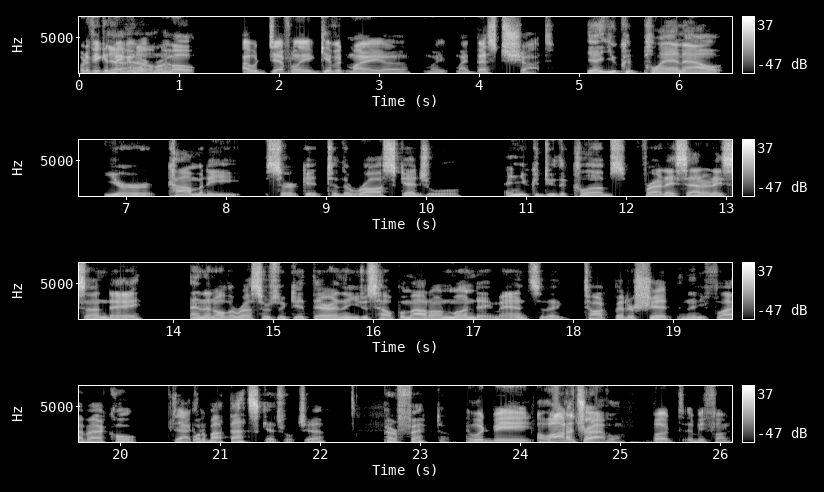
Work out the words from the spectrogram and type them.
But if you could Yeah, make me work no. remote, I would definitely give it my uh my my best shot. yeah, you could plan out your comedy circuit to the raw schedule and you could do the clubs Friday, Saturday, Sunday, and then all the wrestlers would get there and then you just help them out on Monday, man. So they talk better shit and then you fly back home. Exactly. What about that schedule, Jeff? Perfecto. It would be a lot of travel, but it'd be fun.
